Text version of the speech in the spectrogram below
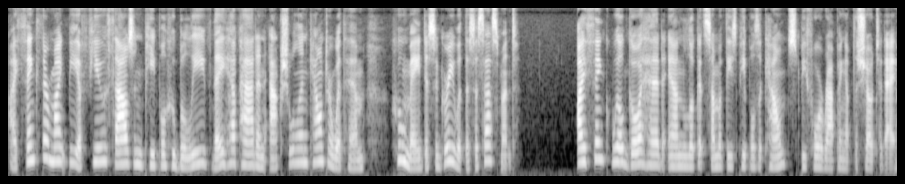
I think there might be a few thousand people who believe they have had an actual encounter with him who may disagree with this assessment. I think we'll go ahead and look at some of these people's accounts before wrapping up the show today.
